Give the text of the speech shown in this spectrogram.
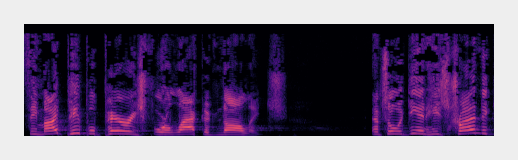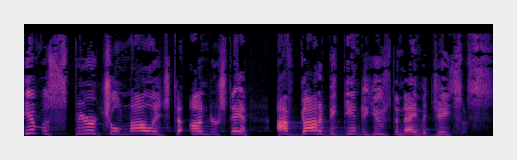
See, my people perish for lack of knowledge. And so again, he's trying to give us spiritual knowledge to understand. I've got to begin to use the name of Jesus.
